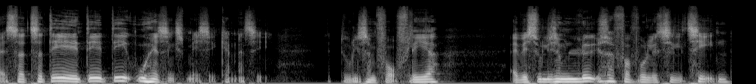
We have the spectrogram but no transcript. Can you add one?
Øh, så så det, det, det er uhensigtsmæssigt, kan man sige du ligesom får flere, at hvis du ligesom løser for volatiliteten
